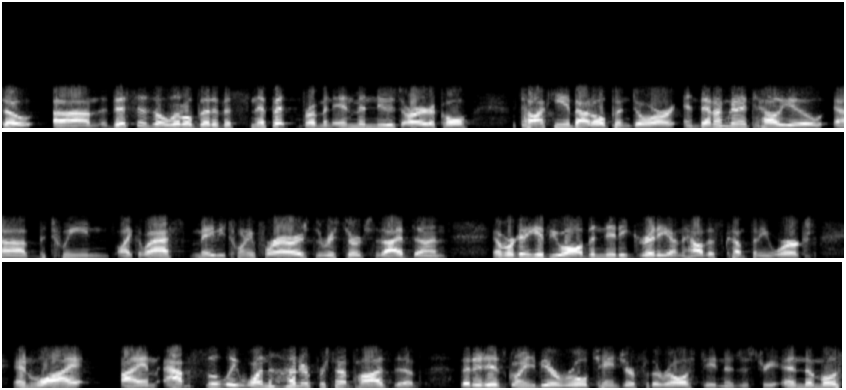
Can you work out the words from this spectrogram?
So um, this is a little bit of a snippet from an Inman News article talking about Opendoor, and then I'm going to tell you uh, between like the last maybe 24 hours the research that I've done, and we're going to give you all the nitty gritty on how this company works and why I am absolutely 100% positive that it is going to be a rule changer for the real estate industry and the most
